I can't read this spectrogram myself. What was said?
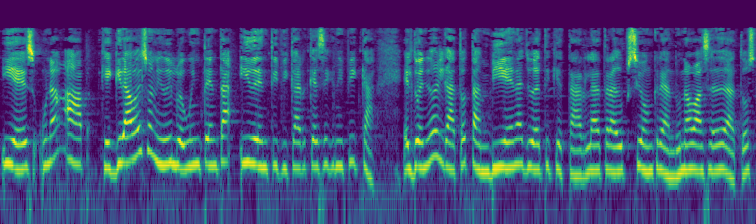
y es una app que graba el sonido y luego intenta identificar qué significa. El dueño del gato también ayuda a etiquetar la traducción creando una base de datos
